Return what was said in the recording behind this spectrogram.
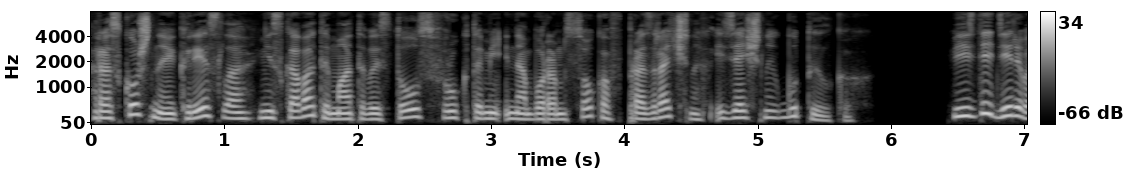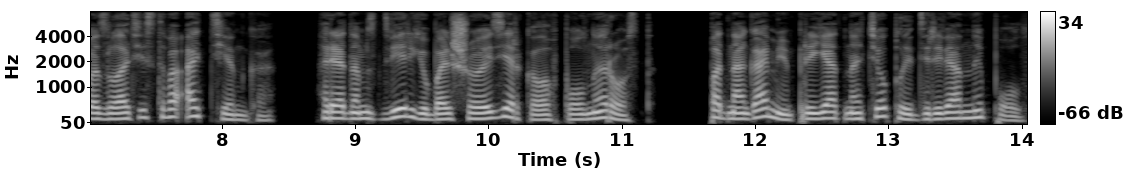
Роскошные кресла, низковатый матовый стол с фруктами и набором сока в прозрачных изящных бутылках. Везде дерево золотистого оттенка. Рядом с дверью большое зеркало в полный рост. Под ногами приятно теплый деревянный пол.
